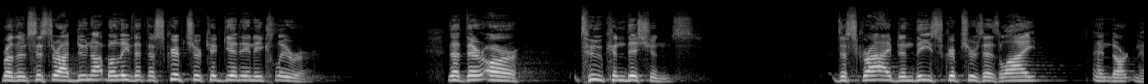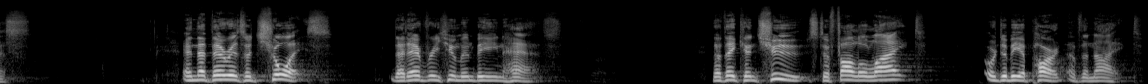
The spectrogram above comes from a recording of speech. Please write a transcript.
Brother and sister, I do not believe that the scripture could get any clearer. That there are two conditions described in these scriptures as light and darkness. And that there is a choice that every human being has that they can choose to follow light or to be a part of the night,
